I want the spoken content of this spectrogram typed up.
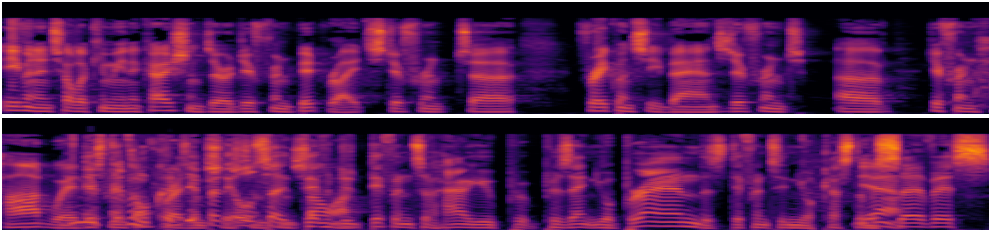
even in telecommunications, there are different bit rates, different uh, frequency bands, different uh, different hardware, There's different operating but systems, also and so different, on. difference of how you pr- present your brand. There's difference in your customer Yeah. service.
